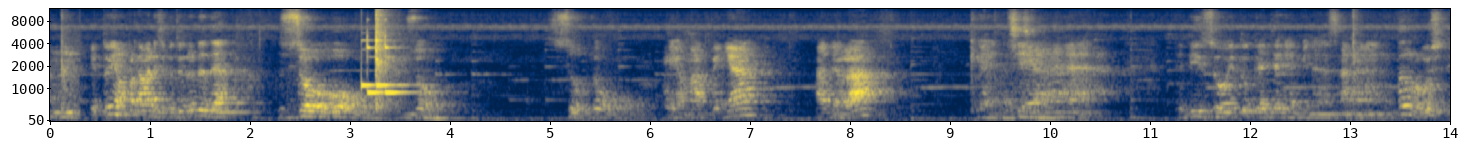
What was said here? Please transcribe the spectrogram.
Hmm. itu yang pertama disebut itu ada zoo. Zoo. Zoo. Yang artinya adalah gajah. Jadi zoo itu gajah yang minasan terus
